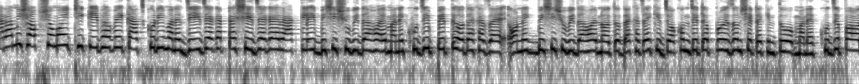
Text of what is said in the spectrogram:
আর আমি সব সময় ঠিক এইভাবেই কাজ করি মানে যেই জায়গাটা সেই জায়গায় রাখলেই বেশি সুবিধা হয় মানে খুঁজে পেতেও দেখা যায়, অনেক বেশি সুবিধা হয়, নয়তো দেখা যায় কি যখন যেটা প্রয়োজন সেটা কিন্তু মানে খুঁজে পাওয়া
